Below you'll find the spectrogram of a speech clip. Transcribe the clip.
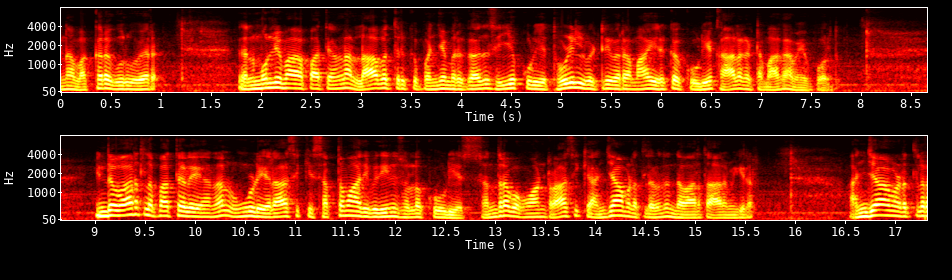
ஏன்னா வக்கர குரு வேறு. இதன் மூலியமாக பார்த்தீங்கன்னா லாபத்திற்கு பஞ்சம் இருக்காது. செய்யக்கூடிய தொழில் வெற்றிகரமாக இருக்கக்கூடிய காலகட்டமாக அமைய போகிறது இந்த வாரத்தில் பார்த்தாலேயானால் உங்களுடைய ராசிக்கு சப்தமாதிபதினு சொல்லக்கூடிய சந்திர பகவான் ராசிக்கு அஞ்சாம் இடத்துலேருந்து இந்த வாரத்தை ஆரம்பிக்கிறார். அஞ்சாம் இடத்துல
